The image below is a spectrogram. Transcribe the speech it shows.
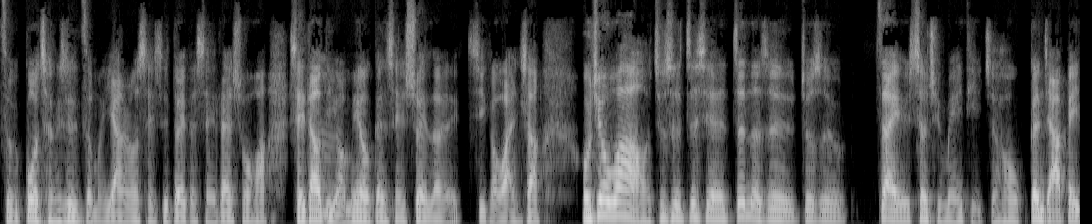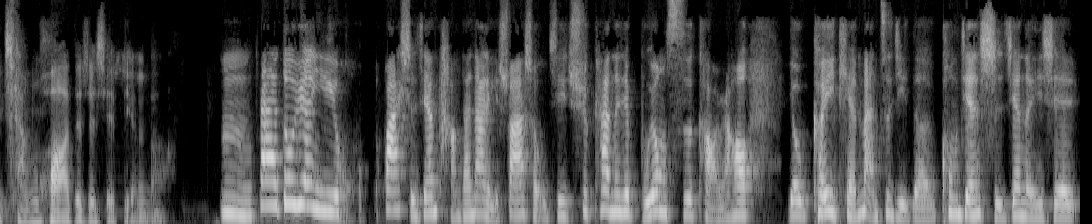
这个过程是怎么样，然后谁是对的，谁在说谎，谁到底有没有跟谁睡了几个晚上？我觉得哇，就是这些真的是就是在社群媒体之后更加被强化的这些点吧。嗯，大家都愿意花时间躺在那里刷手机，去看那些不用思考，然后有可以填满自己的空间时间的一些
